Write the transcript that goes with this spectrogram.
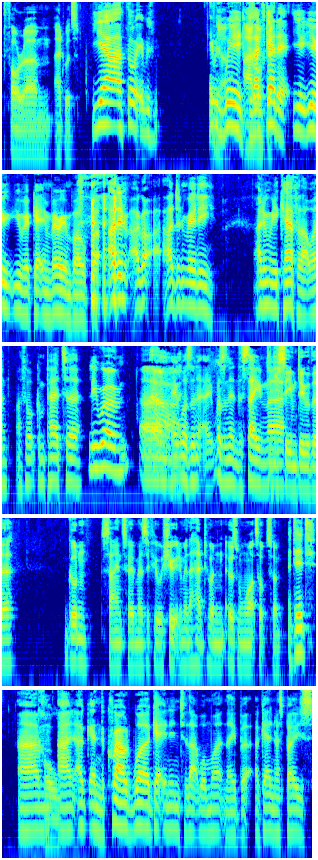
for um, Edwards. Yeah, I thought it was it was Yeah, weird because I, loved get it. it. You you you were getting very involved, but I didn't. I got. I didn't really. I didn't really care for that one. I thought compared to Lee Roan, um, No, it wasn't. It wasn't in the same. Did uh, you see him do the gun sign to him as if he was shooting him in the head when Usman walked up to him? I did. Um, and again, the crowd were getting into that one, weren't they? But again, I suppose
